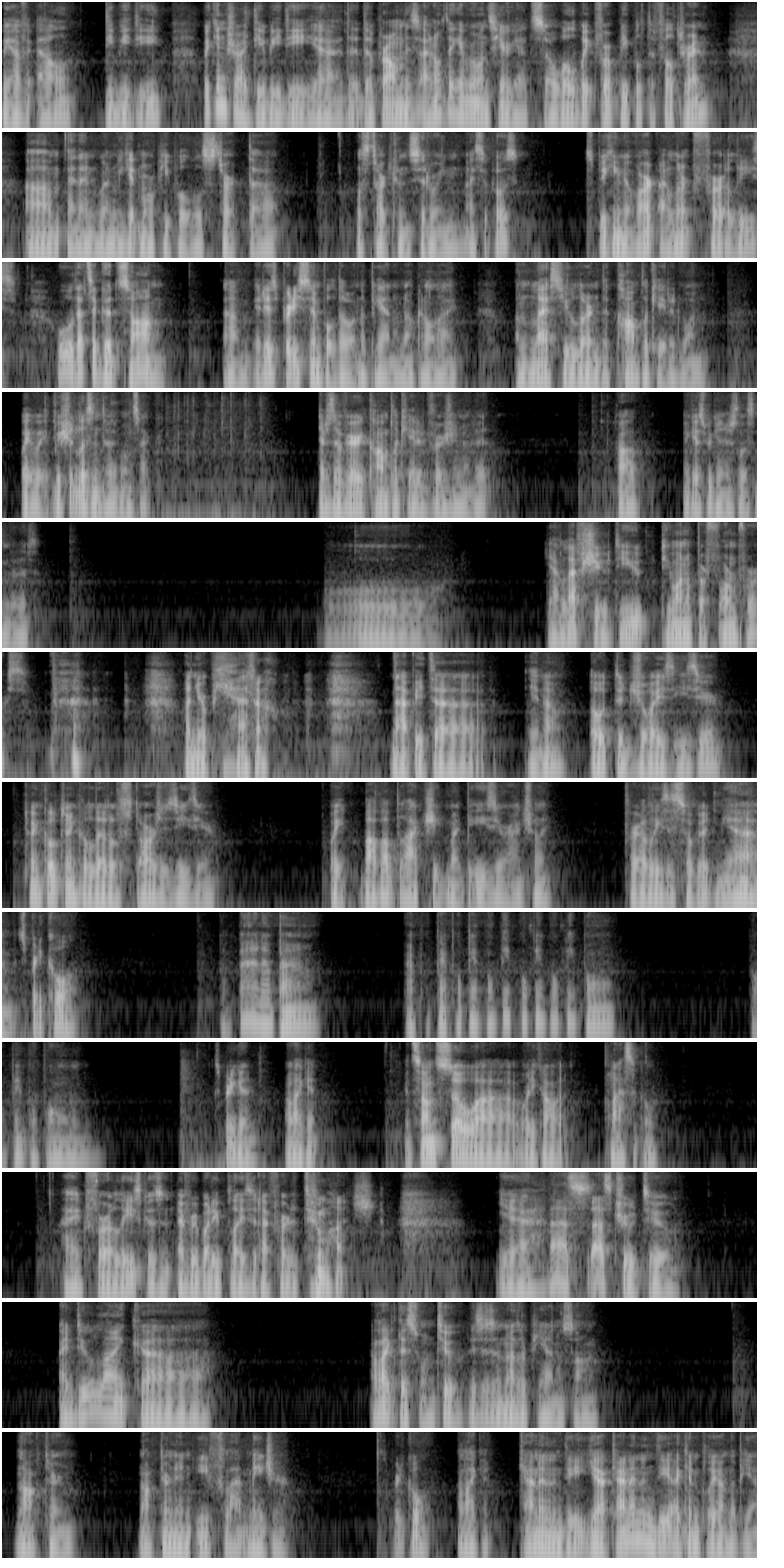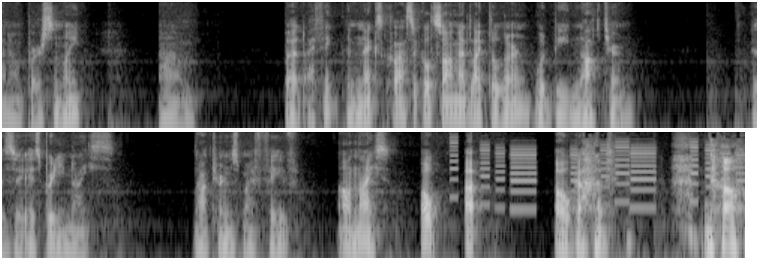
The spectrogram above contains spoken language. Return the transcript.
We have L, DBD. We can try DBD, yeah. The, the problem is I don't think everyone's here yet, so we'll wait for people to filter in. Um, and then when we get more people, we'll start, uh, we'll start considering, I suppose. Speaking of art, I learned for Elise. Ooh, that's a good song. Um, it is pretty simple though on the piano, not gonna lie. Unless you learned the complicated one. Wait, wait, we should listen to it, one sec. There's a very complicated version of it. Oh, I guess we can just listen to this. Oh. Yeah, left shoe. Do you do you want to perform for us? On your piano? Happy to, you know, Ode to Joy is easier. Twinkle Twinkle Little Stars is easier. Wait, Baba Black Sheep might be easier actually. For Elise is so good. Yeah, it's pretty cool. It's pretty good. I like it. It sounds so, uh, what do you call it? Classical. I hate for Elise because everybody plays it. I've heard it too much. yeah, that's that's true too. I do like, uh, I like this one too. This is another piano song. Nocturne. Nocturne in E flat major. It's pretty cool. I like it. Canon in D. Yeah, Canon in D I can play on the piano personally. Um, but I think the next classical song I'd like to learn would be Nocturne. Because it's pretty nice. Nocturne is my fave. Oh, nice. Oh, uh, oh god. no.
